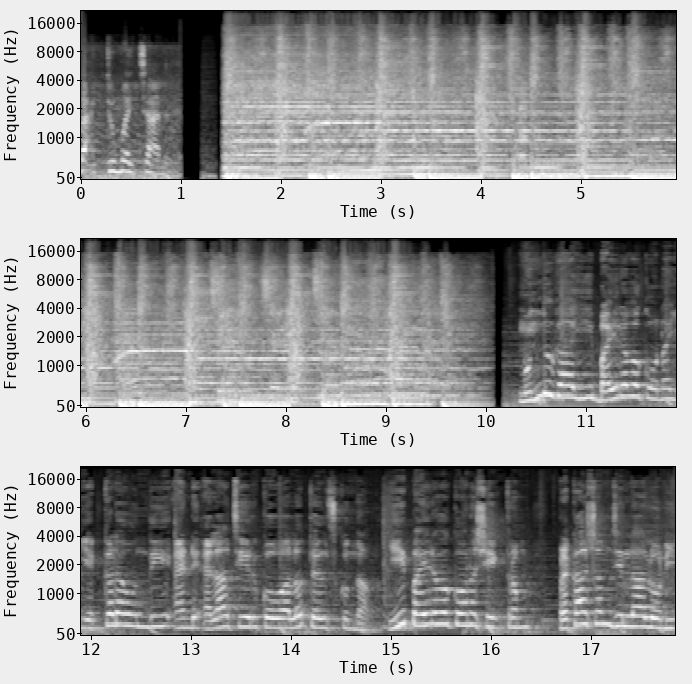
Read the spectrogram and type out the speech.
back to my channel ముందుగా ఈ భైరవ కోన ఎక్కడ ఉంది అండ్ ఎలా చేరుకోవాలో తెలుసుకుందాం. ఈ భైరవ కోన క్షేత్రం ప్రకాశం జిల్లాలోని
